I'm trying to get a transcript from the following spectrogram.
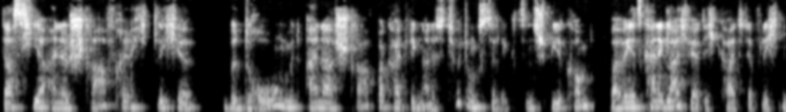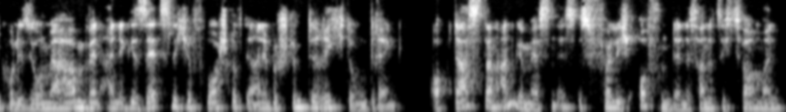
dass hier eine strafrechtliche Bedrohung mit einer Strafbarkeit wegen eines Tötungsdelikts ins Spiel kommt, weil wir jetzt keine Gleichwertigkeit der Pflichtenkollision mehr haben, wenn eine gesetzliche Vorschrift in eine bestimmte Richtung drängt. Ob das dann angemessen ist, ist völlig offen, denn es handelt sich zwar um ein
